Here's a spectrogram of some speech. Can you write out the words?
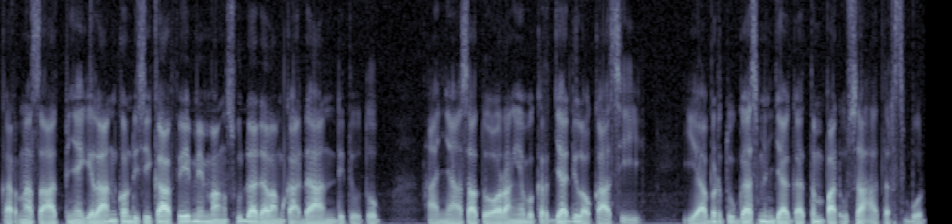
karena saat penyegelan kondisi kafe memang sudah dalam keadaan ditutup. Hanya satu orang yang bekerja di lokasi. Ia bertugas menjaga tempat usaha tersebut.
